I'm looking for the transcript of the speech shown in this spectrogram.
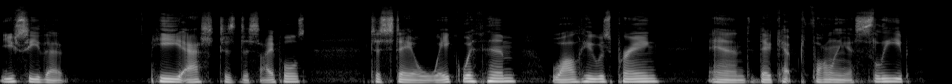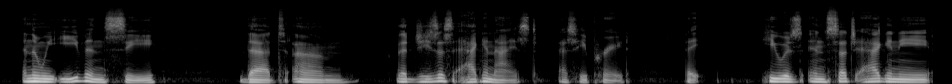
you see that he asked his disciples to stay awake with him while he was praying, and they kept falling asleep. And then we even see that um, that Jesus agonized as he prayed, that he was in such agony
